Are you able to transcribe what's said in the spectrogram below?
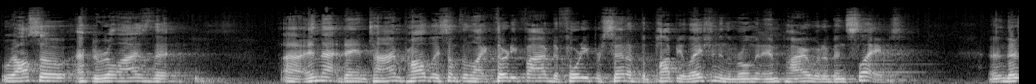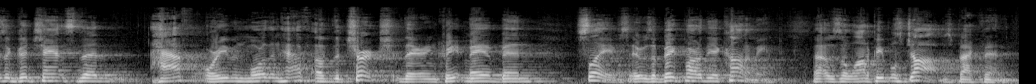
We also have to realize that uh, in that day and time, probably something like 35 to 40 percent of the population in the Roman Empire would have been slaves. And there's a good chance that half or even more than half of the church there in Crete may have been slaves. It was a big part of the economy. That was a lot of people's jobs back then.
